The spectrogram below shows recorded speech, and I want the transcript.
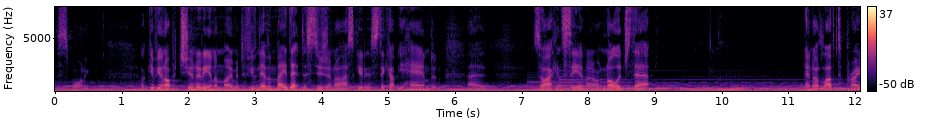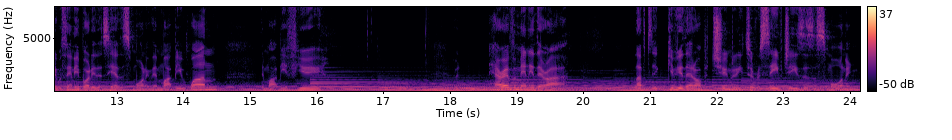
this morning. I'll give you an opportunity in a moment. If you've never made that decision, I ask you to stick up your hand and uh, so I can see it and acknowledge that. And I'd love to pray with anybody that's here this morning. There might be one, there might be a few. But however many there are, I'd love to give you that opportunity to receive Jesus this morning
